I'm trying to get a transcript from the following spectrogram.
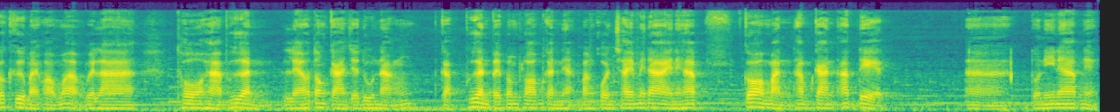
ก็คือหมายความว่าเวลาโทรหาเพื่อน แล้วต้องการจะดูหนังกับเพื่อนไปพร้อม ๆ กันเนี่ย บางคนใช้ไม่ได้นะครับ ก็หมั่นทำการอัปเดตตัวนี้นะครับเนี่ย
